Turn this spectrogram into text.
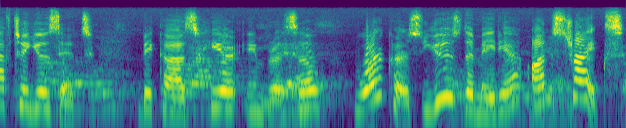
have to use it because here in Brazil, workers use the media on strikes.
